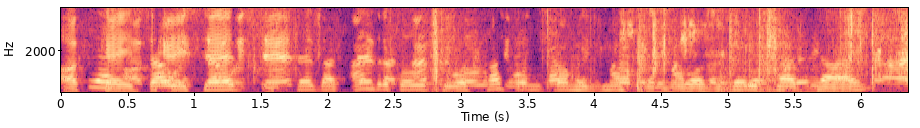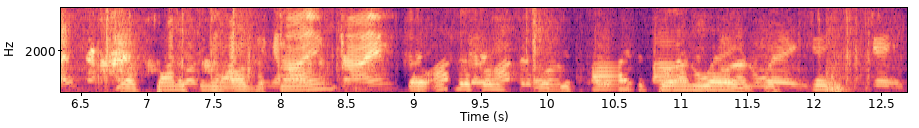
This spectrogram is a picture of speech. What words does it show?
Okay, so Okay, we so said, we we said- said that Androcles, he was suffering from his master. He was a very bad guy. He was punishing him all the time. So Androcles uh, decided to run away, to escape.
